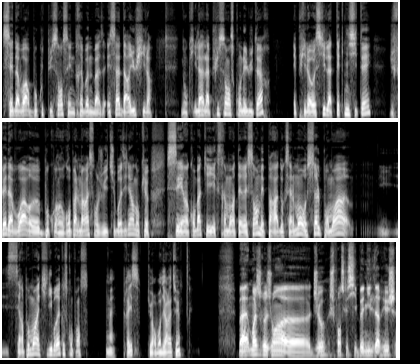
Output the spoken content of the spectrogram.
c'est d'avoir beaucoup de puissance et une très bonne base. Et ça, Darius, il a. Donc, il a la puissance qu'ont les lutteurs, et puis il a aussi la technicité du fait d'avoir euh, beaucoup un gros palmarès en jiu-jitsu brésilien. Donc, euh, c'est un combat qui est extrêmement intéressant, mais paradoxalement, au sol, pour moi, c'est un peu moins équilibré que ce qu'on pense. Ouais. Chris, tu veux rebondir là-dessus? Bah, moi, je rejoins Joe. Je pense que si Benil Darius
